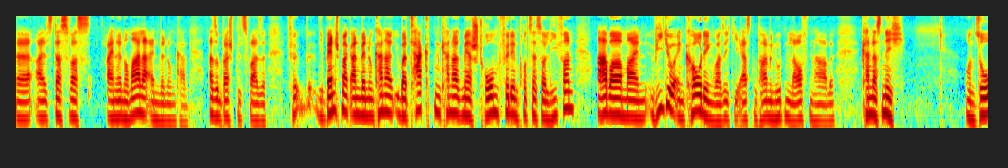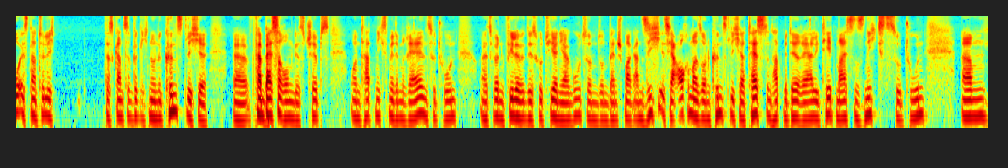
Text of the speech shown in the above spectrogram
äh, als das, was eine normale Anwendung kann. Also beispielsweise für die Benchmark-Anwendung kann halt übertakten, kann halt mehr Strom für den Prozessor liefern, aber mein Video-Encoding, was ich die ersten paar Minuten laufen habe, kann das nicht. Und so ist natürlich das Ganze wirklich nur eine künstliche äh, Verbesserung des Chips und hat nichts mit dem Reellen zu tun. Und jetzt würden viele diskutieren, ja gut, so, so, ein Benchmark an sich ist ja auch immer so ein künstlicher Test und hat mit der Realität meistens nichts zu tun. Ähm,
